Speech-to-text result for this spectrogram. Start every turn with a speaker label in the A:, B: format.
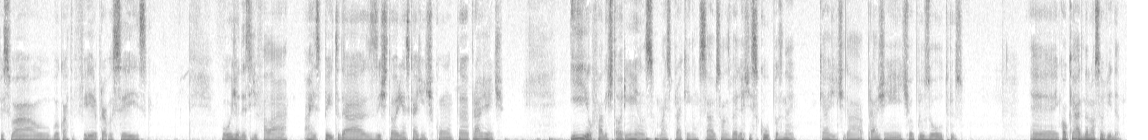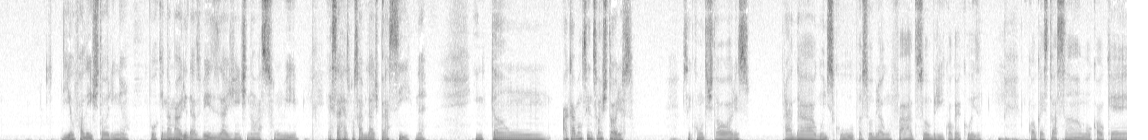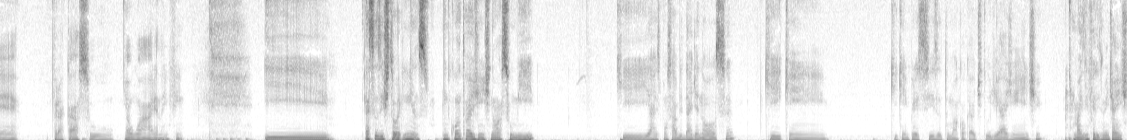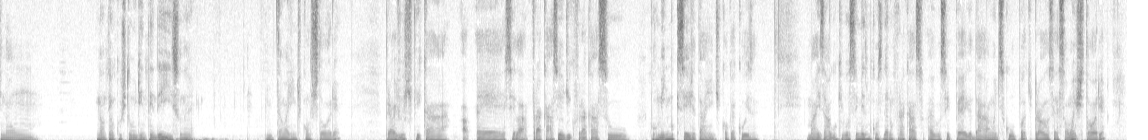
A: pessoal, boa quarta-feira para vocês. Hoje eu decidi falar a respeito das historinhas que a gente conta pra gente. E eu falo historinhas, mas para quem não sabe, são as velhas desculpas, né? Que a gente dá pra gente ou pros outros, é, em qualquer área da nossa vida. E eu falei historinha porque na maioria das vezes a gente não assume essa responsabilidade para si, né? Então, acabam sendo só histórias. Você conta histórias para dar alguma desculpa sobre algum fato, sobre qualquer coisa, qualquer situação ou qualquer fracasso em alguma área, né? Enfim. E essas historinhas, enquanto a gente não assumir que a responsabilidade é nossa, que quem que quem precisa tomar qualquer atitude é a gente, mas infelizmente a gente não não tem o costume de entender isso, né? Então a gente conta história para justificar, é, sei lá, fracasso. Eu digo fracasso por mínimo que seja, tá, gente? Qualquer coisa mas algo que você mesmo considera um fracasso. Aí você pega, dá uma desculpa, que para você é só uma história.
